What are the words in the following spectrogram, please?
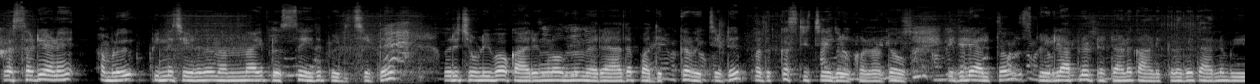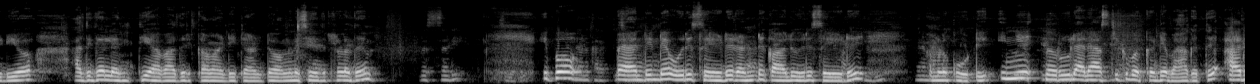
പ്രസ് അടിയാണ് നമ്മൾ പിന്നെ ചെയ്യുന്നത് നന്നായി പ്രസ് ചെയ്ത് പിടിച്ചിട്ട് ഒരു ചുളിവോ കാര്യങ്ങളോ ഒന്നും വരാതെ പതുക്കെ വെച്ചിട്ട് പതുക്കെ സ്റ്റിച്ച് ചെയ്ത് കൊടുക്കണം കേട്ടോ. ഇതിൽ അല്പം സ്പീഡ് ലാപ്പിൽ ഇട്ടിട്ടാണ് കാണിക്കുന്നത്. കാരണം വീഡിയോ അധികം ലെങ്തി ആവാതിരിക്കാൻ വേണ്ടിയിട്ടാണ് കേട്ടോ അങ്ങനെ ചെയ്തിട്ടുള്ളത്. ഇപ്പോൾ പാന്റിന്റെ ഒരു സൈഡ് രണ്ട് കാലും ഒരു സൈഡ് നമ്മൾ കൂട്ടി. ഇനി നെറൂൽ അലാസ്റ്റിക് വെക്കേണ്ട ഭാഗത്ത് അര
